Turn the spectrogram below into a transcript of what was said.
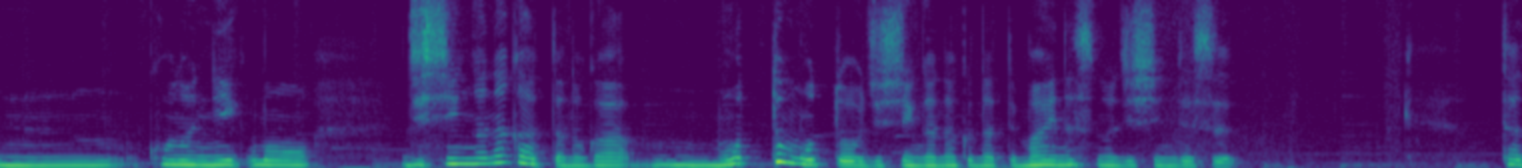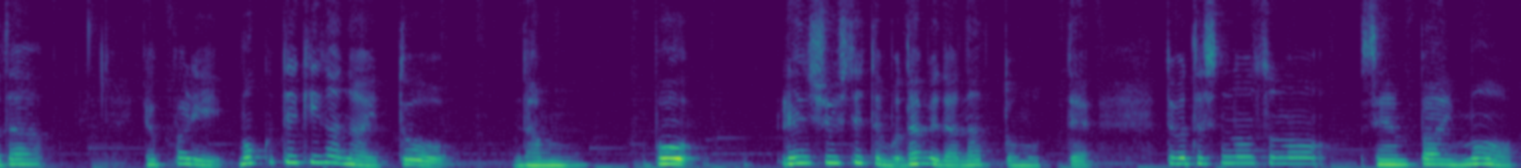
うんこのにもう自信がなかったのがもっともっと自信がなくなってマイナスの自信です。ただやっぱり目的がないとなんぼ練習しててもダメだなと思ってで私のその先輩も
